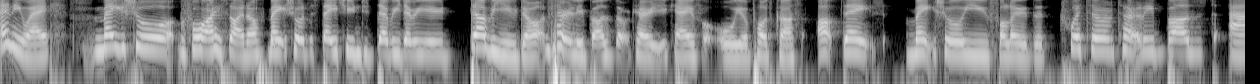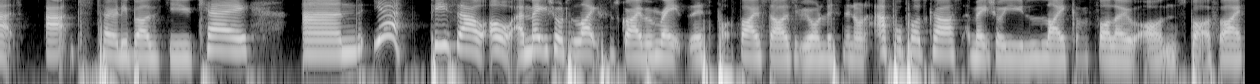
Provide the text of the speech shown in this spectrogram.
Anyway, make sure before I sign off, make sure to stay tuned to www.totallybuzz.co.uk for all your podcast updates. Make sure you follow the Twitter of Totally Buzzed at at Totally Buzzed UK. And yeah, peace out. Oh, and make sure to like, subscribe, and rate this five stars if you're listening on Apple Podcasts. And make sure you like and follow on Spotify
